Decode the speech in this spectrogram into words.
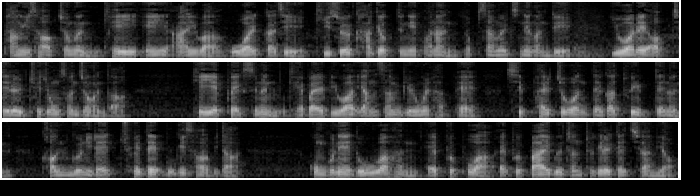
방위사업청은 KAI와 5월까지 기술 가격 등에 관한 협상을 진행한 뒤 6월에 업체를 최종 선정한다. KF-X는 개발비와 양산 비용을 합해 18조 원대가 투입되는 건군 일의 최대 무기 사업이다. 공군의 노후화한 F4와 F5 전투기를 대체하며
